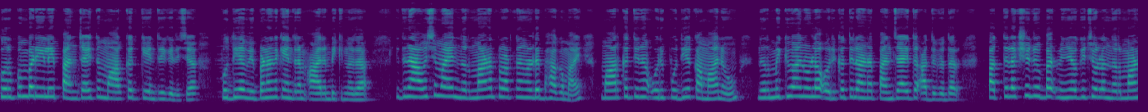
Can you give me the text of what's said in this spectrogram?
കുറുപ്പംപടിയിലെ പഞ്ചായത്ത് മാർക്കറ്റ് കേന്ദ്രീകരിച്ച് പുതിയ വിപണന കേന്ദ്രം ആരംഭിക്കുന്നത്. ഇതിനാവശ്യമായ നിർമ്മാണ പ്രവർത്തനങ്ങളുടെ ഭാഗമായി മാർക്കറ്റിന് ഒരു പുതിയ കമാനവും നിർമ്മിക്കുവാനുള്ള ഒരുക്കത്തിലാണ് പഞ്ചായത്ത് അധികൃതർ. പത്ത് ലക്ഷം രൂപ വിനിയോഗിച്ചുള്ള നിർമ്മാണ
